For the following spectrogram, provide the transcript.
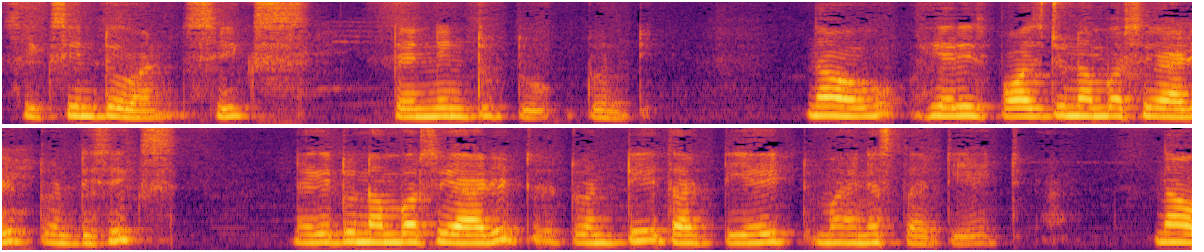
6 into 1 6 10 into 2 20 now here is positive numbers we added 26 negative numbers we added 20 38 minus 38 now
